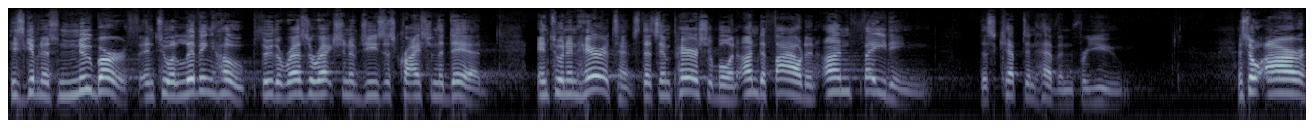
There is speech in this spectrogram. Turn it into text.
He's given us new birth into a living hope through the resurrection of Jesus Christ from the dead, into an inheritance that's imperishable and undefiled and unfading, that's kept in heaven for you. And so, our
